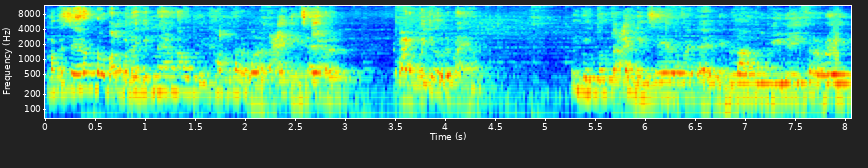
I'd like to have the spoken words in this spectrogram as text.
Mà cái xe đó đâu bằng mình ở Việt Nam đâu, thì không thể gọi là trải nghiệm xe được các bạn đồng ý với để mày không ví dụ tôi trải nghiệm xe tôi phải trải nghiệm Lamborghini Ferrari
